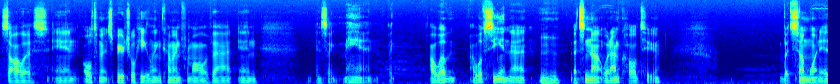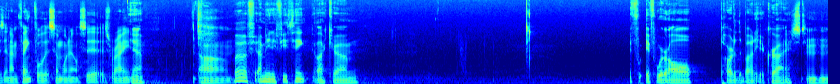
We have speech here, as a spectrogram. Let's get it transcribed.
solace and ultimate spiritual healing coming from all of that. And, and it's like, man, like I love I love seeing that. Mm-hmm. That's not what I'm called to. But someone is, and I'm thankful that someone else is, right? Yeah. Um, Well, if, I mean, if you think like, um, if if we're all part of the body of Christ, mm-hmm.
